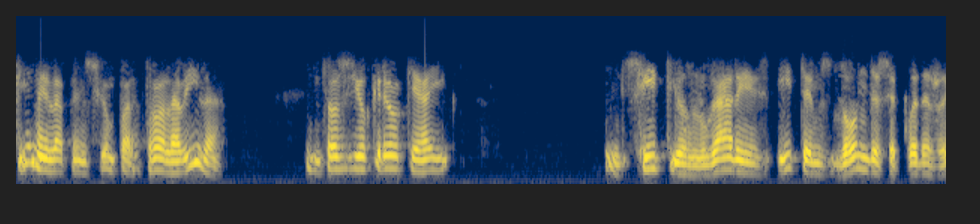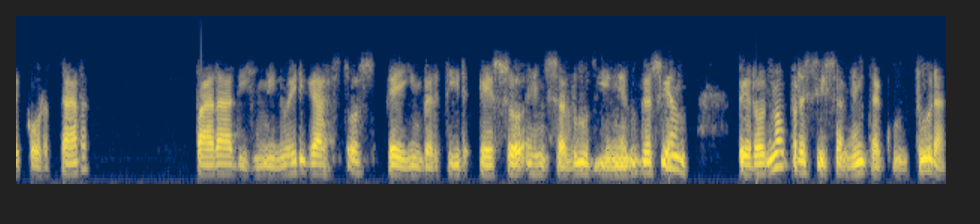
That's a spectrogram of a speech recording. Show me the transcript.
tiene la pensión para toda la vida. Entonces yo creo que hay sitios, lugares, ítems donde se puede recortar para disminuir gastos e invertir eso en salud y en educación, pero no precisamente a cultura.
